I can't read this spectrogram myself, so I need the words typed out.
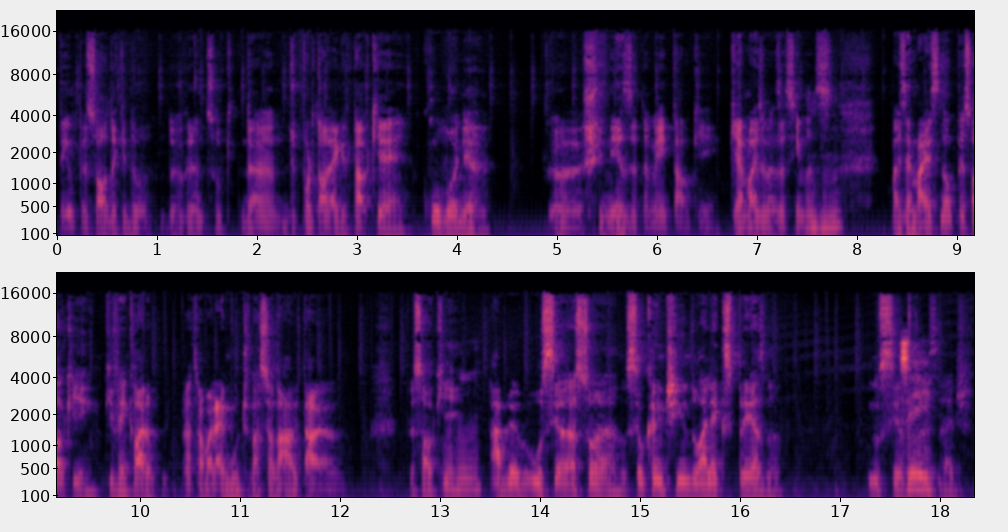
Tem um pessoal daqui do, do Rio Grande do Sul, da, de Porto Alegre e tal, que é colônia ah, chinesa também e tal, que, que é mais ou menos assim, mas, Uhum. mas é mais não o pessoal que, que vem, claro, pra trabalhar em multinacional e tal. É o pessoal que Uhum. abre o seu, a sua, o seu cantinho do AliExpress no, no centro Sim. da cidade.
